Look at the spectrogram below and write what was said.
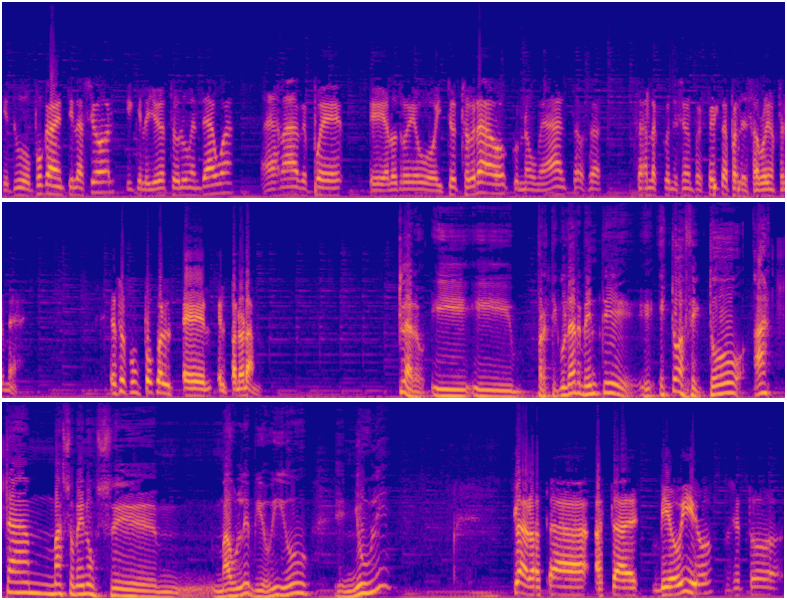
que tuvo poca ventilación y que le llevó este volumen de agua. Además, después, eh, al otro día hubo 28 grados, con una humedad alta, o sea, están las condiciones perfectas para el desarrollo de enfermedades. Eso fue un poco el panorama. Claro, y, y, particularmente esto afectó hasta más o menos eh, Maule, Biobío, eh, Ñuble. Claro, hasta hasta Biobío, ¿no es cierto?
